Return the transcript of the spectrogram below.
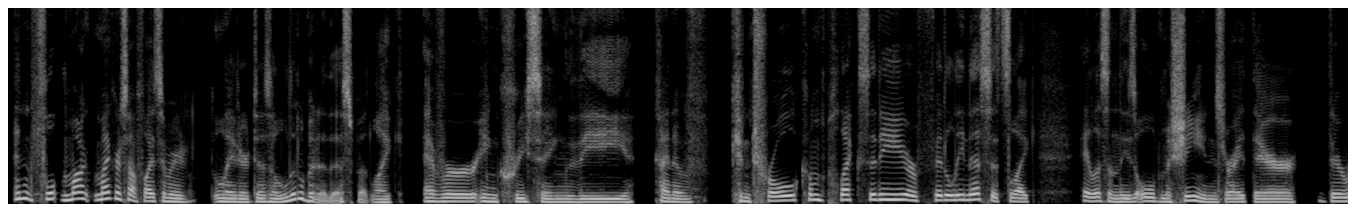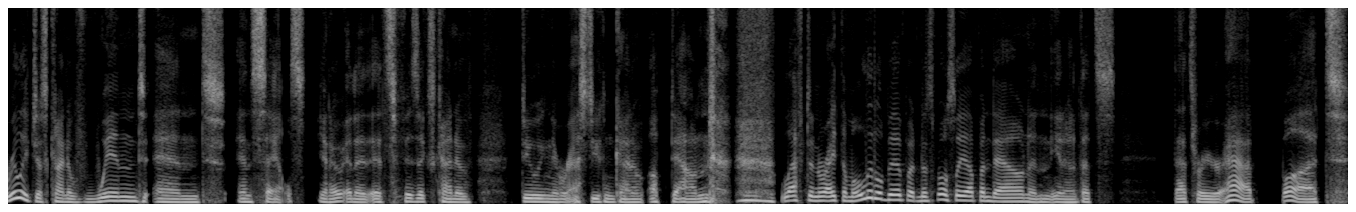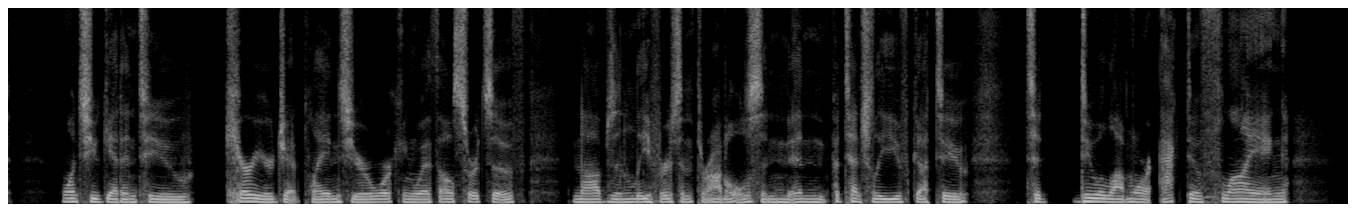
And Microsoft Flight Simulator does a little bit of this, but like ever increasing the kind of control complexity or fiddliness. It's like, hey, listen, these old machines, right? They're they're really just kind of wind and and sails, you know, and it, it's physics kind of doing the rest. You can kind of up down, left and right them a little bit, but it's mostly up and down, and you know that's that's where you're at. But once you get into carrier jet planes, you're working with all sorts of knobs and levers and throttles, and and potentially you've got to to do a lot more active flying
